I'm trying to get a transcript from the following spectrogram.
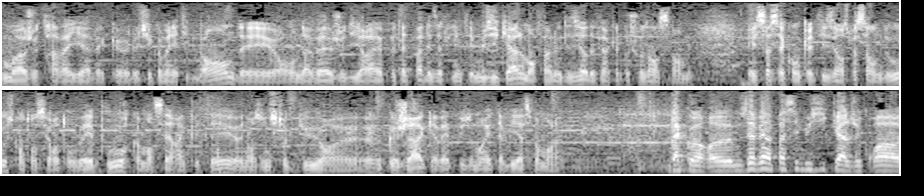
Moi, je travaillais avec le Chico Magnetic Band et on avait, je dirais, peut-être pas des affinités musicales, mais enfin le désir de faire quelque chose ensemble. Et ça s'est concrétisé en 72 quand on s'est retrouvé pour commencer à répéter euh, dans une structure euh, que Jacques avait plus ou moins établie à ce moment-là. D'accord. Euh, vous avez un passé musical, je crois.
